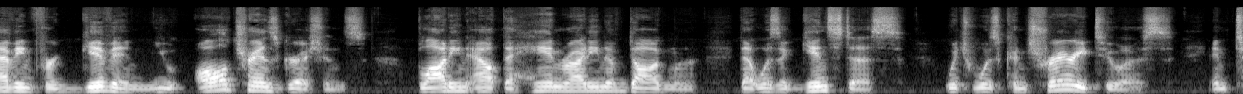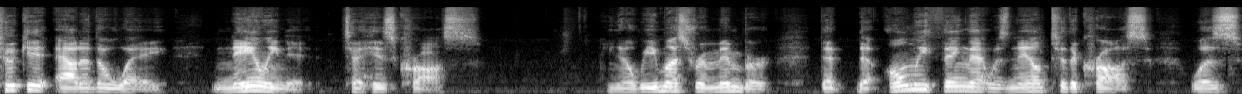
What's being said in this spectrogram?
having forgiven you all transgressions, blotting out the handwriting of dogma that was against us, which was contrary to us, and took it out of the way, nailing it to his cross. You know, we must remember that the only thing that was nailed to the cross was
